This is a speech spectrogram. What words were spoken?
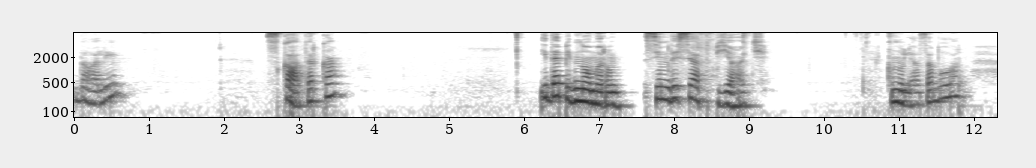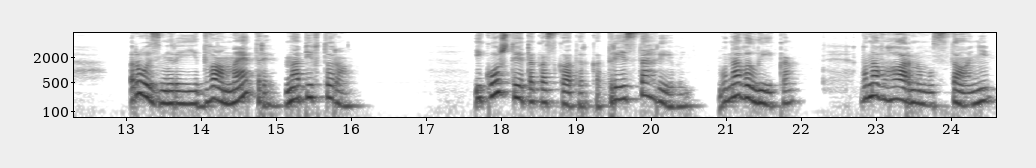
Далі скатерка. Іде під номером 75. Нуля забула. Розміри її 2 метри на півтора. І коштує така скатерка 300 гривень. Вона велика, вона в гарному стані.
